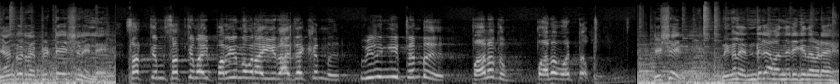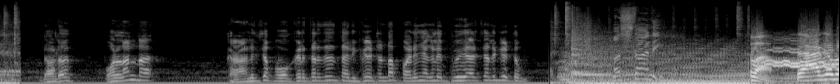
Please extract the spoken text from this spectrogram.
ഞങ്ങൾക്ക് റെപ്യൂട്ടേഷൻ ഇല്ലേ സത്യം സത്യമായി പറയുന്നവനായി ഈ രാജാക്കന്ന് വിഴുങ്ങിയിട്ടുണ്ട്. പലതും പലവട്ടം. ജിഷിൻ നിങ്ങൾ എന്തിനാ വന്നിരിക്കുന്നത് ഇവിടെ? പൊള്ളണ്ട. കാണിച്ച പോക്കരുത്തരത്തിന് തനിക്ക് കിട്ടേണ്ട പണി ഞങ്ങൾ ഇപ്പൊ വിചാരിച്ചാലും കിട്ടും. മസ്താനി. രാഘവ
